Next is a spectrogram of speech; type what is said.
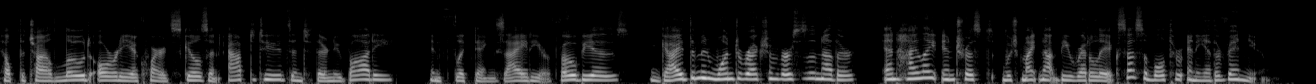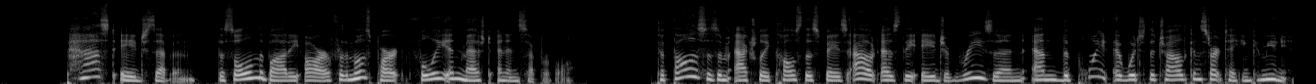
help the child load already acquired skills and aptitudes into their new body, inflict anxiety or phobias, guide them in one direction versus another, and highlight interests which might not be readily accessible through any other venue. Past age 7, the soul and the body are, for the most part, fully enmeshed and inseparable. Catholicism actually calls this phase out as the age of reason and the point at which the child can start taking communion.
